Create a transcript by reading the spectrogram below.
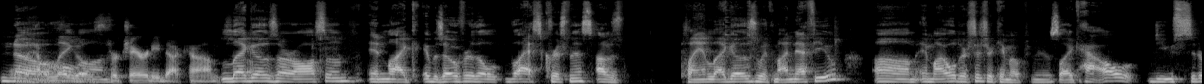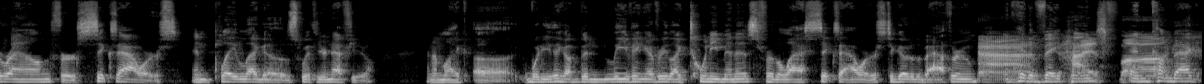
No, Well, they have hold Legos on. for charity.com. so- Legos are awesome. And like it was over the last Christmas, I was playing Legos with my nephew. Um, and my older sister came up to me and was like, How do you sit around for six hours and play Legos with your nephew? And I'm like, uh, what do you think? I've been leaving every like 20 minutes for the last six hours to go to the bathroom Ah, and hit a vape as fuck. and come back.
